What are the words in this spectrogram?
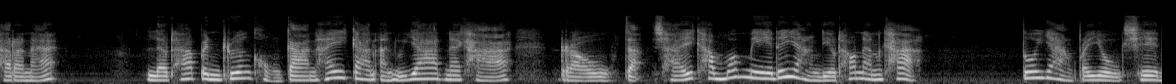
ธารณะ แล้วถ้าเป็นเรื่องของการให้การอนุญาตนะคะ เราจะใช้คำว่า may ได้อย่างเดียวเท่านั้นค่ะ ตัวอย่างประโยคเช่น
